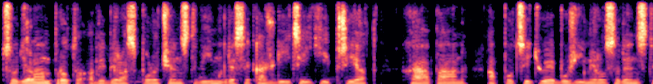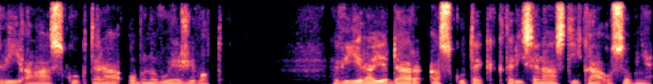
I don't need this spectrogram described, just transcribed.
Co dělám proto, aby byla společenstvím, kde se každý cítí přijat, chápán a pociťuje boží milosedenství a lásku, která obnovuje život. Víra je dar a skutek, který se nás týká osobně.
